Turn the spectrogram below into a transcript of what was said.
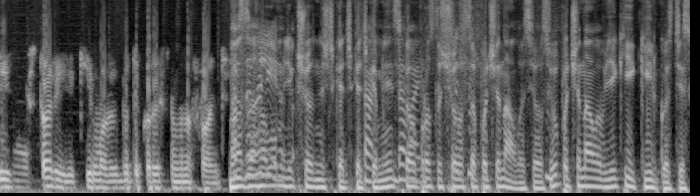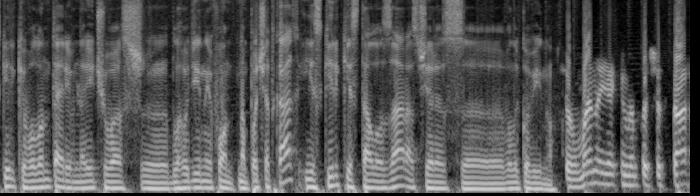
різні історії, які можуть бути корисними на фронті. Ну, а загалом, якщо не чекай, чекай, чекай, мені цікаво просто, що все починалося. Ось ви починали в якій кількості? Скільки волонтерів на річ у ваш е, благодійний фонд на початках, і скільки стало зараз через е, велику війну? Це у мене як і на початках,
